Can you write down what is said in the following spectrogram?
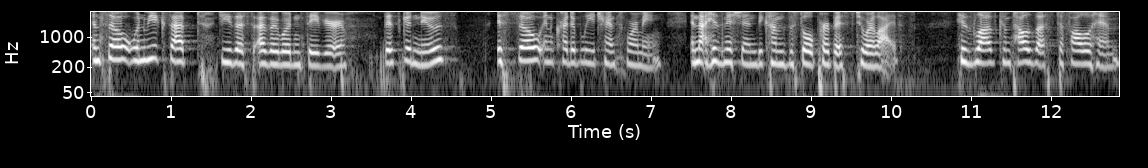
And so when we accept Jesus as our Lord and Savior, this good news is so incredibly transforming in that his mission becomes the sole purpose to our lives. His love compels us to follow him,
